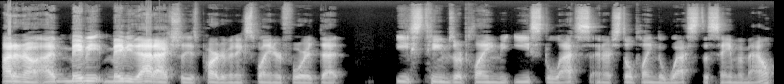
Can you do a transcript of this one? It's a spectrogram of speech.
I don't know. I maybe maybe that actually is part of an explainer for it that East teams are playing the East less and are still playing the West the same amount,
